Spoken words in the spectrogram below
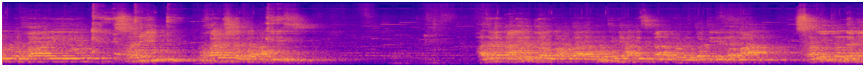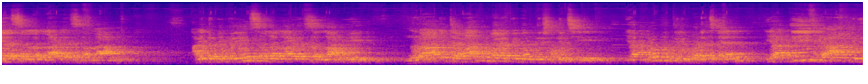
البخاري صحيح بخاري الحديث হযরত আলী রাদিয়াল্লাহু তাআলা থেকে হাদিস দ্বারা বর্ণিত তিনি ফরমান সামিতু নবী সাল্লাল্লাহু আলাইহি সাল্লাম আমি নবী করিম সাল্লাল্লাহু আলাইহি সাল্লাম কি নুরানি জওয়ান মুবারকে বলতে শুনেছি ইয়াকুল তিনি বলেছেন ইয়াতি ফি আখির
